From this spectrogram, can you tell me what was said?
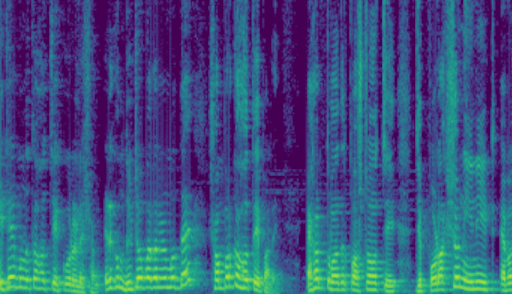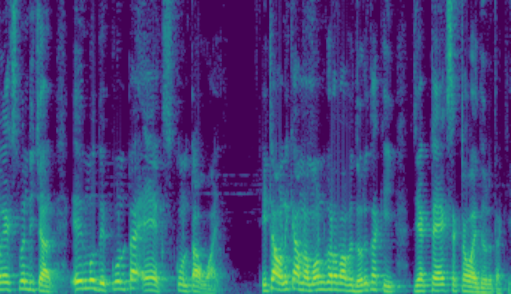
এটাই মূলত হচ্ছে কোরিলেশন এরকম দুটো উপাদানের মধ্যে সম্পর্ক হতে পারে। এখন তোমাদের প্রশ্ন হচ্ছে যে প্রোডাকশন ইউনিট এবং এক্সপেন্ডিচার, এর মধ্যে কোনটা এক্স কোনটা ওয়াই এটা অনেকে আমরা মন গড়াভাবে ধরে থাকি যে একটা এক্স একটা ওয়াই ধরে থাকি।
